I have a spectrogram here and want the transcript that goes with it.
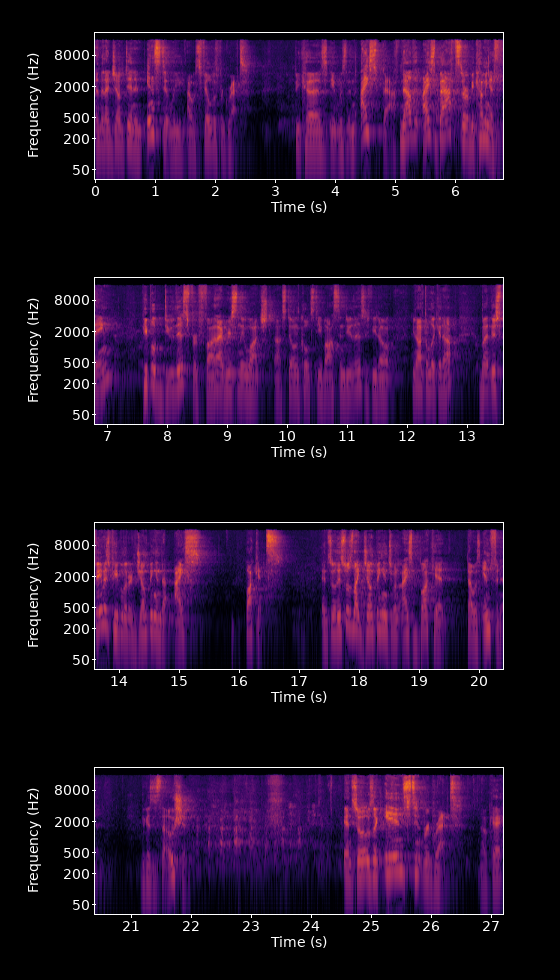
And then I jumped in, and instantly I was filled with regret because it was an ice bath. Now that ice baths are becoming a thing, people do this for fun. I recently watched uh, Stone Cold Steve Austin do this. If you don't, you don't have to look it up. But there's famous people that are jumping into ice buckets. And so this was like jumping into an ice bucket that was infinite because it's the ocean. and so it was like instant regret, okay?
